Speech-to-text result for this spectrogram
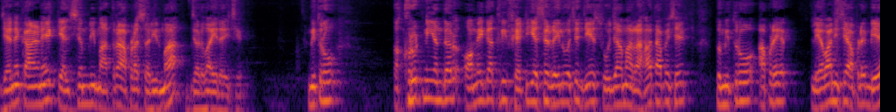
જેને કારણે કેલ્શિયમની માત્રા આપણા શરીરમાં જળવાઈ રહી છે. મિત્રો, અખરોટની અંદર ઓમેગા થ્રી ફેટી એસિડ રહેલું છે, જે સોજામાં રાહત આપે છે. તો મિત્રો, આપણે લેવાની છે આપણે બે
